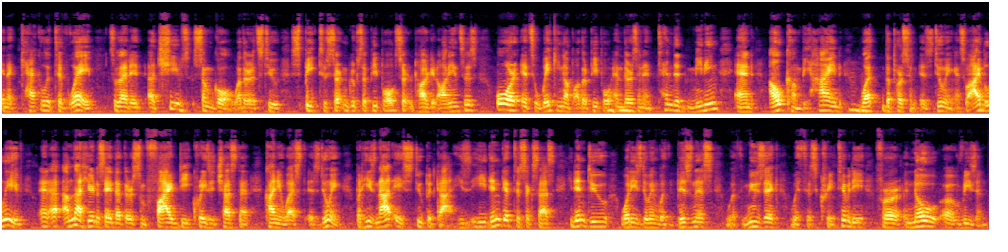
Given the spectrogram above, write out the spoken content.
in a calculative way so that it achieves some goal, whether it's to speak to certain groups of people, certain target audiences, or it's waking up other people and there's an intended meaning and outcome behind mm-hmm. what the person is doing. And so I believe, and I'm not here to say that there's some 5D crazy chess that Kanye West is doing, but he's not a stupid guy. He's, he didn't get to success. He didn't do what he's doing with business, with music, with his creativity for no uh, reason.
